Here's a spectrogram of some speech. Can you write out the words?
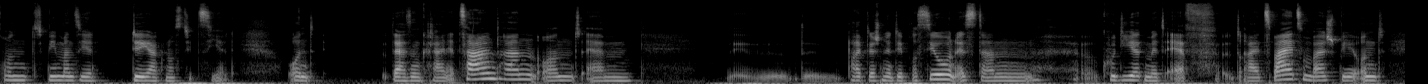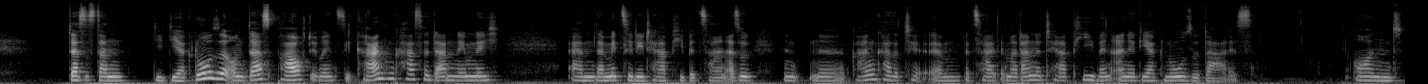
und wie man sie diagnostiziert. Und da sind kleine Zahlen dran und ähm, praktisch eine Depression ist dann kodiert mit F32 zum Beispiel und das ist dann die Diagnose und das braucht übrigens die Krankenkasse dann nämlich, ähm, damit sie die Therapie bezahlen. Also eine Krankenkasse ähm, bezahlt immer dann eine Therapie, wenn eine Diagnose da ist. Und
